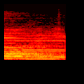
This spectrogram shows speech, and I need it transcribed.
for me.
